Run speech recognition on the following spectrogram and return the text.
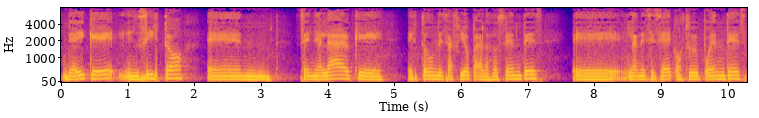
De ahí que, insisto, en señalar que es todo un desafío para los docentes eh, la necesidad de construir puentes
